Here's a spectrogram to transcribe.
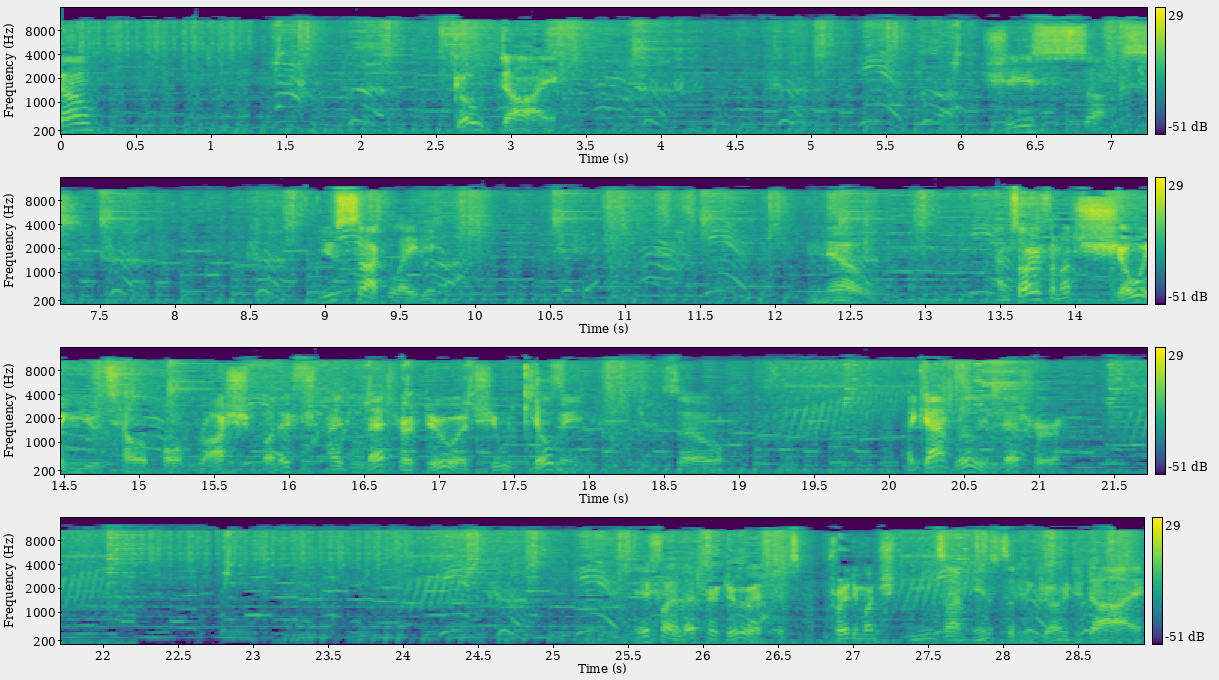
Go. Go die. She sucks. You suck, lady. No. I'm sorry for not showing you Teleport Rush, but if I'd let her do it, she would kill me. So... I can't really let her. If I let her do it, it pretty much means I'm instantly going to die.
